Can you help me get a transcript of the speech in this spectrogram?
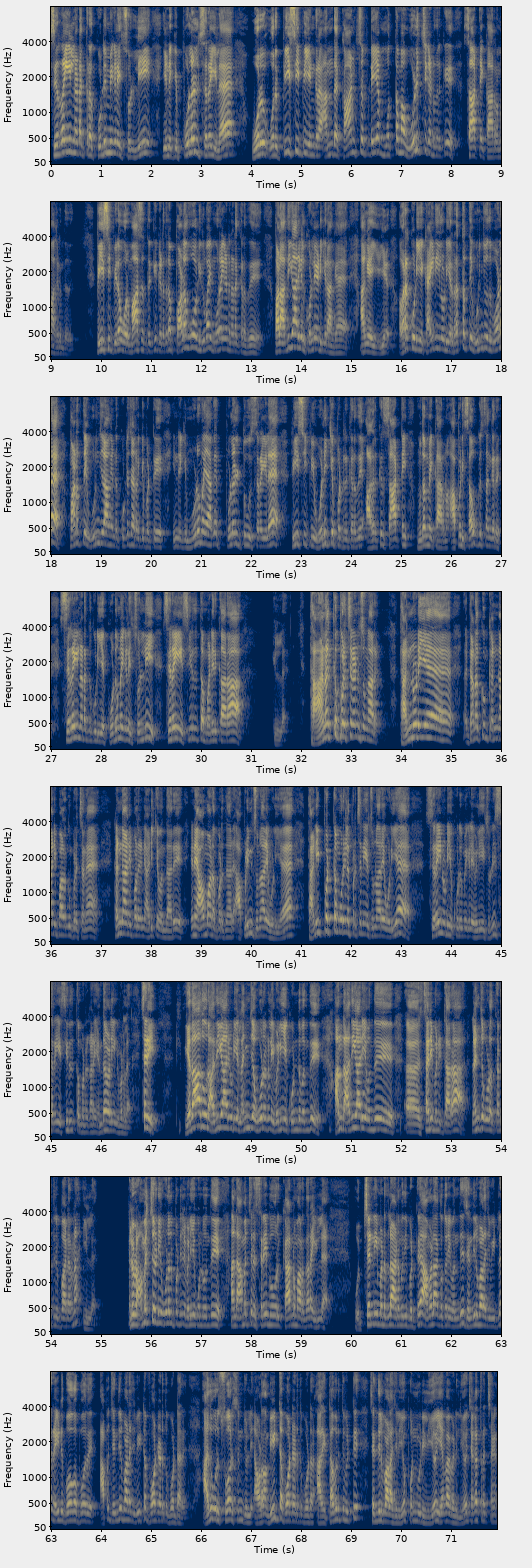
சிறையில் நடக்கிற கொடுமைகளை சொல்லி இன்றைக்கி புழல் சிறையில் ஒரு ஒரு பிசிபி என்கிற அந்த கான்செப்டையே மொத்தமாக ஒழிச்சு கிடந்திருக்கு. சாட்டை காரணமாக இருந்தது. பிசிபியில் ஒரு மாதத்துக்கு கிட்டத்தட்ட பல கோடி ரூபாய் முறைகேடு நடக்கிறது. பல அதிகாரிகள் கொள்ளையடிக்கிறாங்க. அங்கே வரக்கூடிய கைதிகளுடைய ரத்தத்தை உறிஞ்சுவது போல பணத்தை உறிஞ்சுறாங்க என்ற குற்றச்சாட்டு வைக்கப்பட்டு இன்றைக்கு முழுமையாக புழல் டூ சிறையில் பிசிபி ஒழிக்கப்பட்டிருக்கிறது. அதற்கு சாட்டை முதன்மை காரணம். அப்படி சவுக்கு சங்கர் சிறையில் நடக்கக்கூடிய கொடுமைகளை சொல்லி சிறையை சீர்திருத்தம் பண்ணியிருக்காரா இல்லை. தனக்கு பிரச்சனைன்னு சொன்னார். தன்னுடைய தனக்கும் கண்காணிப்பாளருக்கும் பிரச்சனை. கண்காணிப்பாளர் என்னை அடிக்க வந்தார் என்னை அவமானப்படுத்தினார் அப்படின்னு சொன்னாரே ஒழிய தனிப்பட்ட முறையில் பிரச்சனையை சொன்னாரே ஒழிய சிறையினுடைய கொடுமைகளை வெளியே சொல்லி சிறையை சீர்திருத்தம் பண்ணுறதுக்கான எந்த வேலையும் படல சரி ஏதாவது ஒரு அதிகாரியுடைய லஞ்ச ஊழல்களை வெளியே கொண்டு வந்து அந்த அதிகாரியை வந்து சரி பண்ணிட்டாரா? லஞ்ச ஊழல் தடுத்து நிப்பாட்டாருன்னா இல்லை. இல்லை ஒரு அமைச்சருடைய ஊழல் பட்டியலை வெளியே கொண்டு வந்து அந்த அமைச்சரை சிறை போவதற்கு காரணமாக இருந்தாரா? இல்லை. உச்சநீதிமன்றத்தில் அனுமதி பெற்று அமலாக்கத்துறை வந்து செந்தில் பாலாஜி வீட்டில் ரைடு போக போகுது. அப்போ செந்தில் பாலாஜி வீட்டை ஃபோட்டோ எடுத்து போட்டார். அது ஒரு சோர்ஸ்ன்னு சொல்லி அவ்வளோதான் வீட்டை ஃபோட்டோ எடுத்து போட்டார். அதை தவிர்த்து விட்டு செந்தில் பாலாஜிலேயோ பொன்முடியிலையோ ஏவாவெளிலையோ ஜெகத்ர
